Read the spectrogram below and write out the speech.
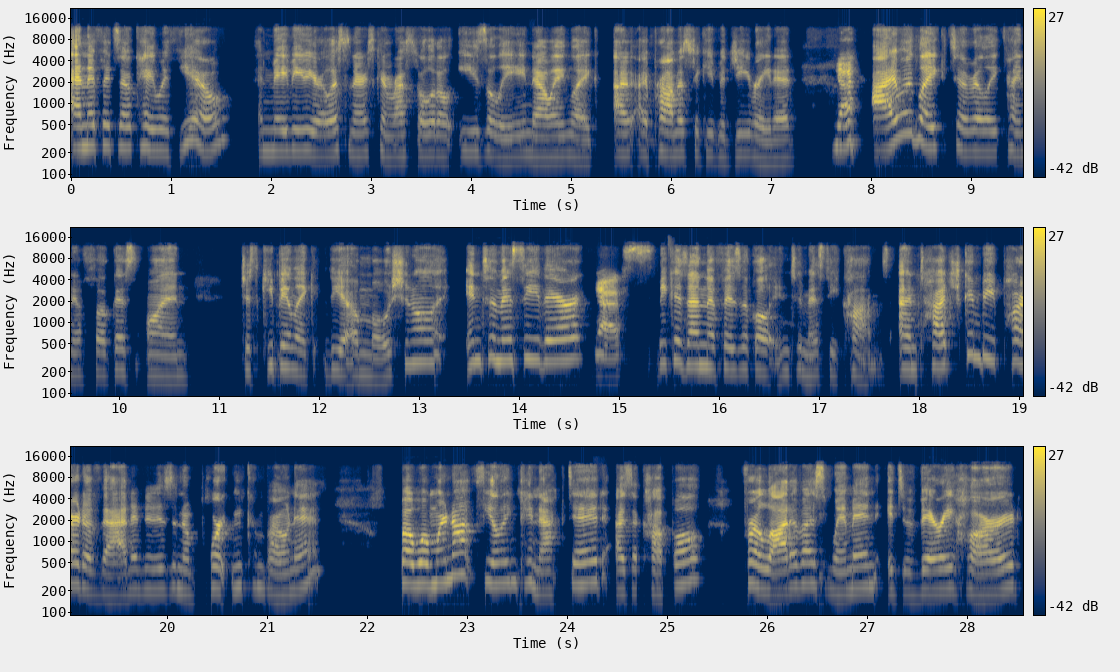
And if it's okay with you, and maybe your listeners can rest a little easily knowing like I, I promise to keep it G rated. Yeah. I would like to really kind of focus on just keeping like the emotional intimacy there. Yes. because then the physical intimacy comes and touch can be part of that and it is an important component but when we're not feeling connected as a couple for a lot of us women it's very hard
